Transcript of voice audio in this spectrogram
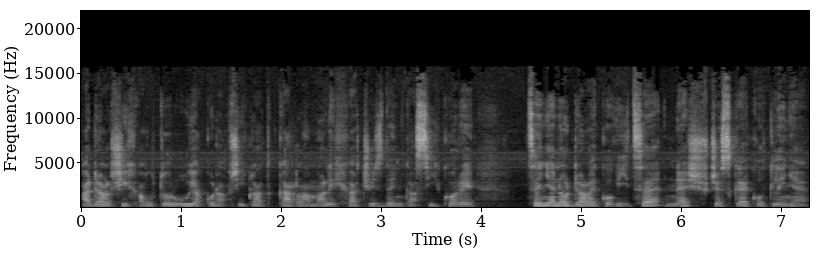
a dalších autorů, jako například Karla Malicha či Zdeňka Síkory, ceněno daleko více než v České kotlině.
